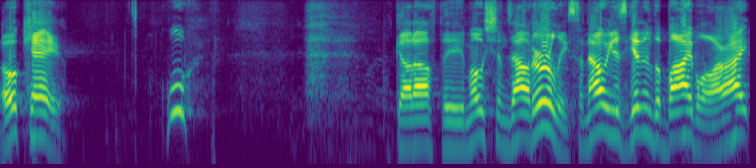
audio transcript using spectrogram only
Okay. Woo. got off the emotions out early. So now we just get into the Bible, all right?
